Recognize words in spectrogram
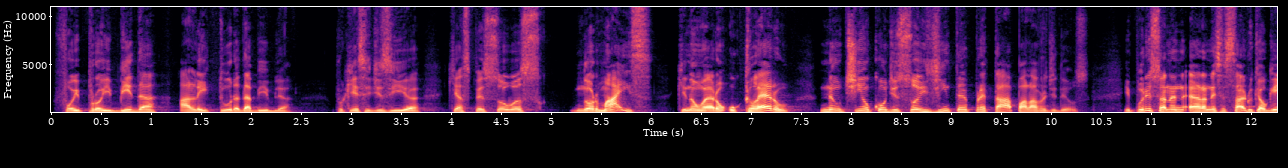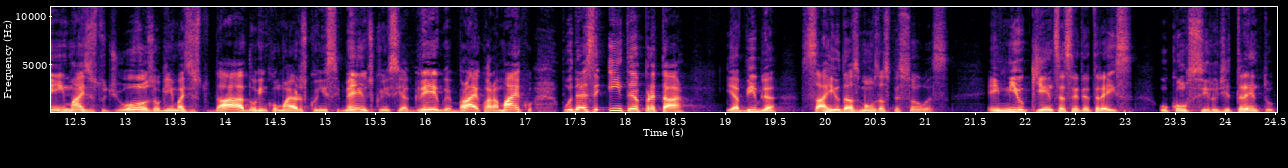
foi proibida a leitura da Bíblia, porque se dizia que as pessoas normais, que não eram o clero, não tinham condições de interpretar a palavra de Deus. E por isso era necessário que alguém mais estudioso, alguém mais estudado, alguém com maiores conhecimentos, conhecia grego, hebraico, aramaico, pudesse interpretar. E a Bíblia saiu das mãos das pessoas. Em 1563, o Concílio de Trento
